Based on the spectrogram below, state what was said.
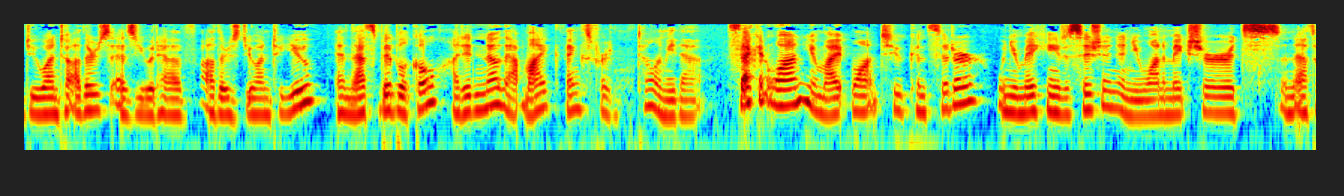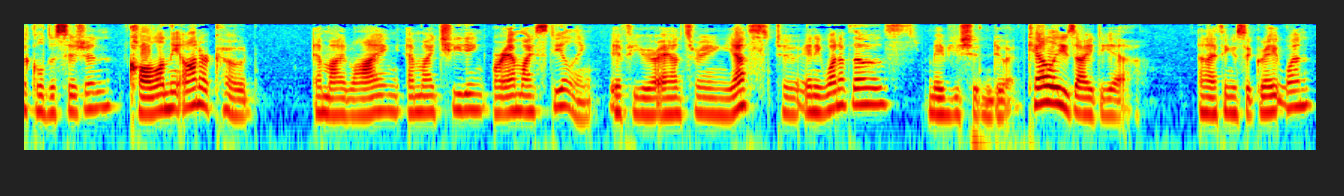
do unto others as you would have others do unto you. And that's biblical. I didn't know that, Mike. Thanks for telling me that. Second one you might want to consider when you're making a decision and you want to make sure it's an ethical decision, call on the honor code. Am I lying? Am I cheating? Or am I stealing? If you're answering yes to any one of those, maybe you shouldn't do it. Kelly's idea, and I think it's a great one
